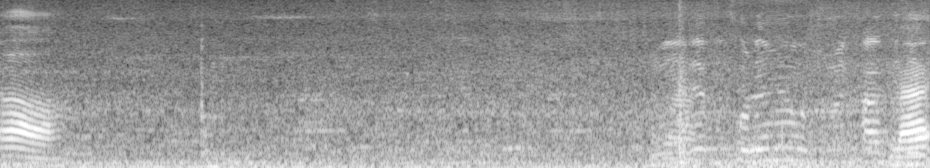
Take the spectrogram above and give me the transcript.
हाँ मेरे खोले में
